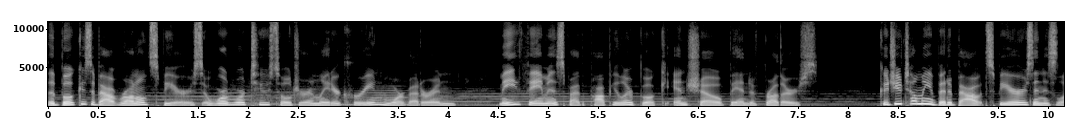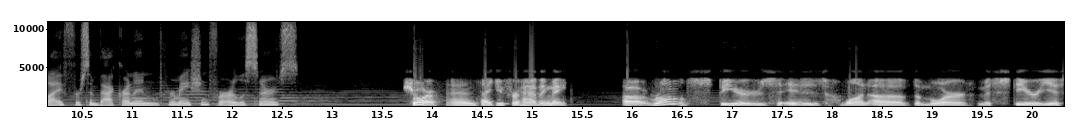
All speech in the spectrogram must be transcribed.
The book is about Ronald Speirs, a World War II soldier and later Korean War veteran, made famous by the popular book and show Band of Brothers. Could you tell me a bit about Speirs and his life for some background information for our listeners? Sure, and thank you for having me. Uh, Ronald Speirs is one of the more mysterious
